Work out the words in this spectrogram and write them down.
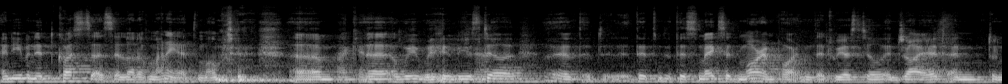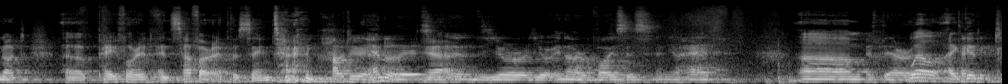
And even it costs us a lot of money at the moment. um, uh, we, we, we yeah. still, uh, this makes it more important that we are still enjoy it and do not uh, pay for it and suffer at the same time. How do you handle it? Yeah. your, your inner voices in your head? Um, well, I get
